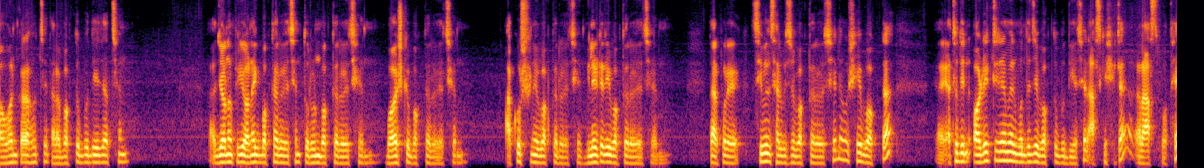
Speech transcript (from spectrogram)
আহ্বান করা হচ্ছে, তারা বক্তব্য দিয়ে যাচ্ছেন। জনপ্রিয় অনেক বক্তা রয়েছেন, তরুণ বক্তা রয়েছেন, বয়স্ক বক্তা রয়েছেন, আকর্ষণীয় বক্তা রয়েছে মিলিটারি বক্তা রয়েছেন, তারপরে সিভিল সার্ভিসের বক্তা রয়েছেন এবং সেই বক্তা এতদিন অডিটোরিয়ামের মধ্যে যে বক্তব্য দিয়েছেন, আজকে সেটা রাজপথে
